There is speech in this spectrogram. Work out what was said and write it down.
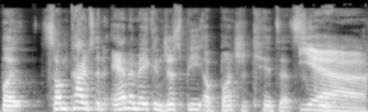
But sometimes an anime can just be a bunch of kids at school. yeah.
